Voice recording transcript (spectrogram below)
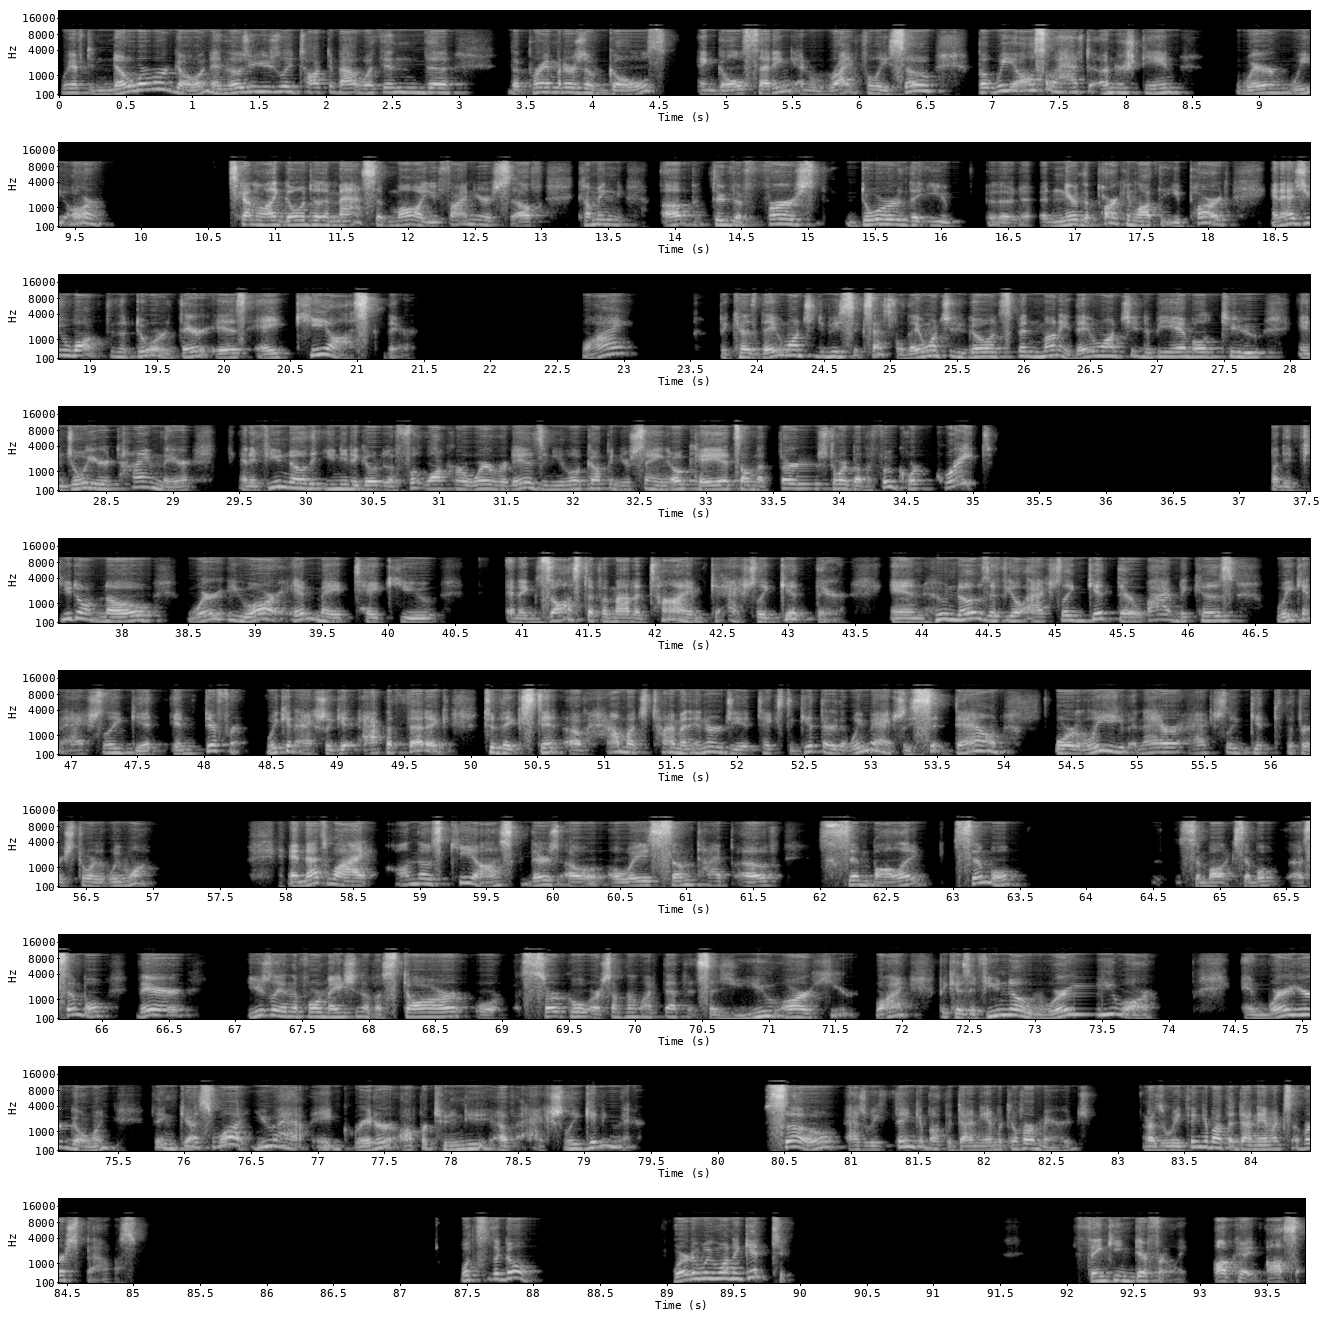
We have to know where we're going. And those are usually talked about within the, the parameters of goals and goal setting and rightfully so. But we also have to understand where we are. It's kind of like going to the massive mall. You find yourself coming up through the first door that you uh, near the parking lot that you parked. And as you walk through the door, there is a kiosk there. Why? Because they want you to be successful. They want you to go and spend money. They want you to be able to enjoy your time there. And if you know that you need to go to the Foot Locker or wherever it is and you look up and you're saying, okay, it's on the third story by the food court, great. But if you don't know where you are, it may take you an exhaustive amount of time to actually get there. And who knows if you'll actually get there. Why? Because we can actually get indifferent. We can actually get apathetic to the extent of how much time and energy it takes to get there that we may actually sit down or leave and never actually get to the very store that we want. And that's why on those kiosks, there's always some type of symbolic symbol, symbolic symbol, a symbol there usually in the formation of a star or a circle or something like that that says you are here. Why? Because if you know where you are and where you're going, then guess what? You have a greater opportunity of actually getting there. So as we think about the dynamic of our marriage, as we think about the dynamics of our spouse, what's the goal? Where do we want to get to? Thinking differently. Okay, awesome.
